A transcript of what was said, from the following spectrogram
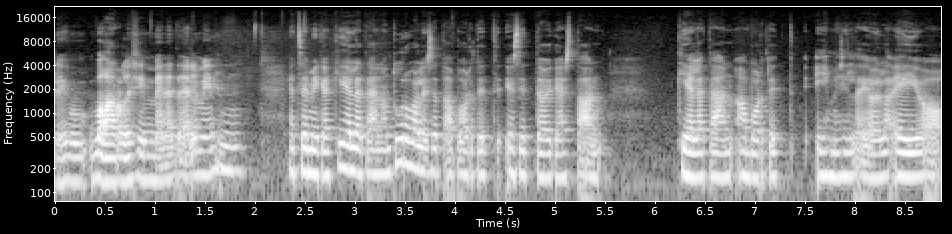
niinku, vaarallisin menetelmin. Mm. Et se, mikä kielletään, on turvalliset abortit ja sitten oikeastaan kielletään abortit ihmisiltä, joilla ei ole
